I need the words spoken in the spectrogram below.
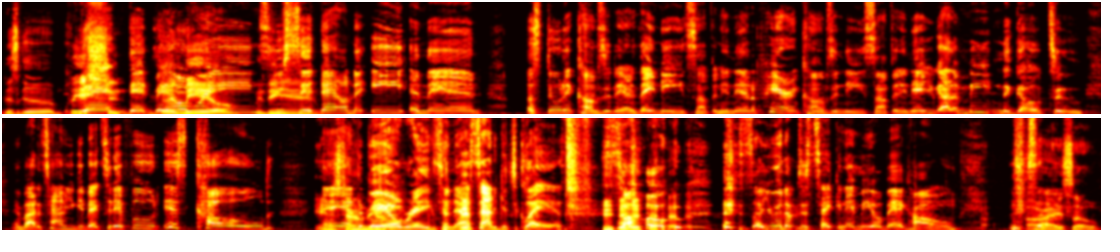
this good fish that, that bell meal, rings and you sit down to eat and then a student comes in there and they need something, and then a parent comes and needs something, and then you got a meeting to go to, and by the time you get back to that food, it's cold. And And, the bell rings, so now it's time to get your class. So, so you end up just taking that meal back home. All So- right, so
